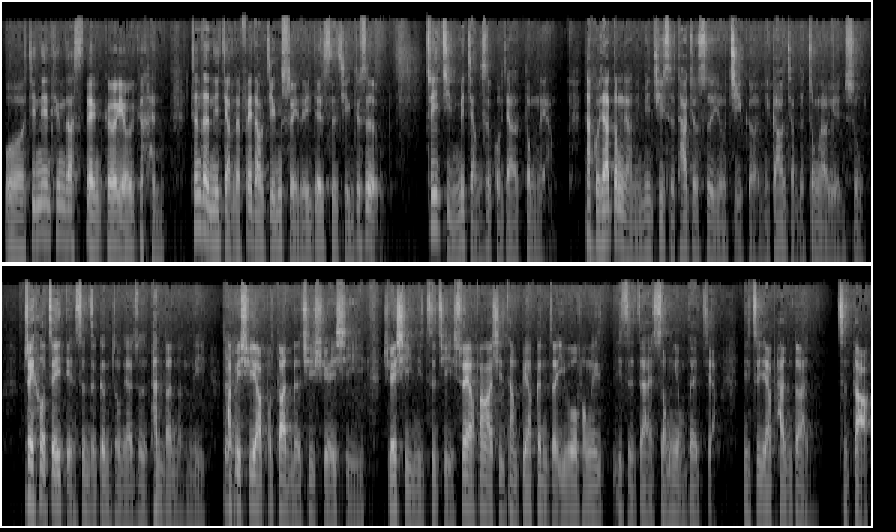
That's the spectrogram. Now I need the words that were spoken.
我今天听到 Stan 哥有一个很真的，你讲的非常精髓的一件事情，就是这一集里面讲的是国家的栋梁。那国家栋梁里面，其实它就是有几个你刚刚讲的重要元素。最后这一点甚至更重要，就是判断能力。他必须要不断的去学习，学习你自己。虽然放到心上，不要跟着一窝蜂一一直在怂恿在讲，你自己要判断，知道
